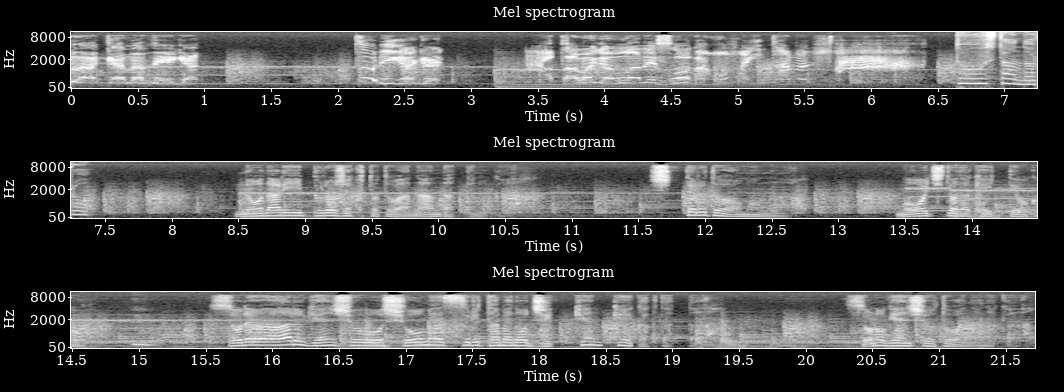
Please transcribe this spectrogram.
え。わからねえがとにかく頭が割れそうなものいたのさ。どうしたんだろう？ノナリープロジェクトとは何だったのか。知ってるとは思うがもう一度だけ言っておこう、うんそれはある現象を証明するための実験計画だった。その現象とは何か。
